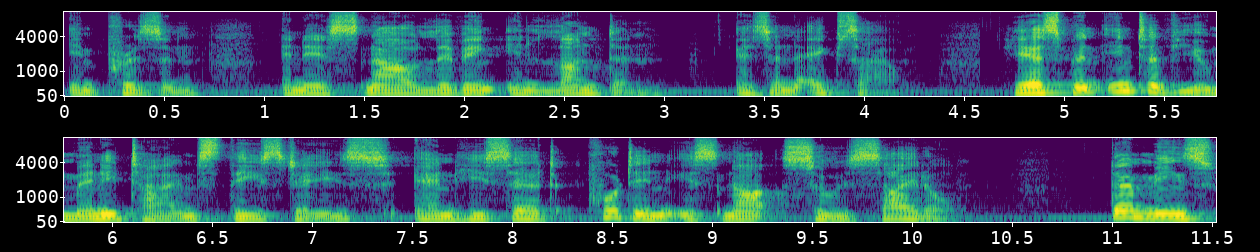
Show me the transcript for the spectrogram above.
in prison and is now living in London as an exile. He has been interviewed many times these days, and he said Putin is not suicidal. That means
